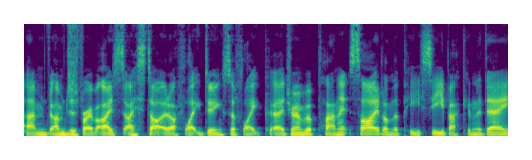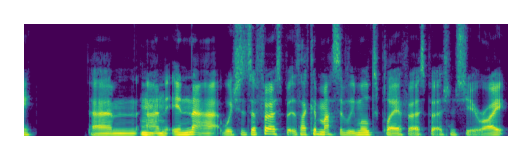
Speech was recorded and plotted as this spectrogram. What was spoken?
I'm I'm just very. I I started off like doing stuff like uh, do you remember PlanetSide on the PC back in the day? Um, and in that, which is a first, but it's like a massively multiplayer first person shooter, right?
